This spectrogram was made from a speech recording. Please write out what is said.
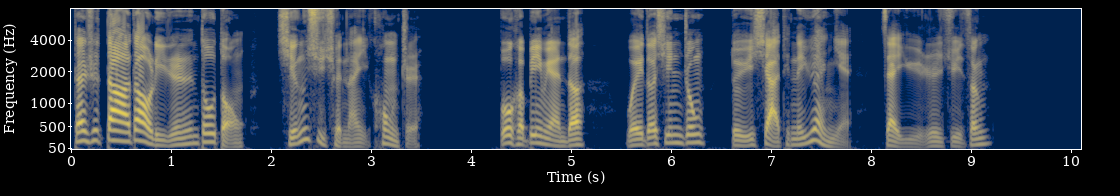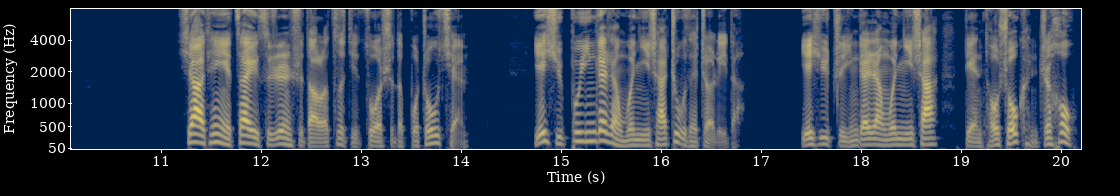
但是大道理人人都懂，情绪却难以控制。不可避免的，韦德心中对于夏天的怨念在与日俱增。夏天也再一次认识到了自己做事的不周全，也许不应该让温妮莎住在这里的，也许只应该让温妮莎点头首肯之后，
